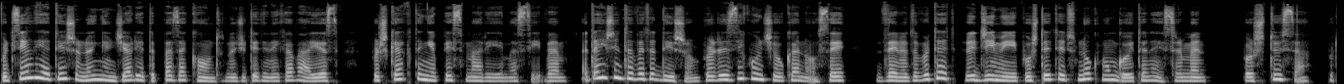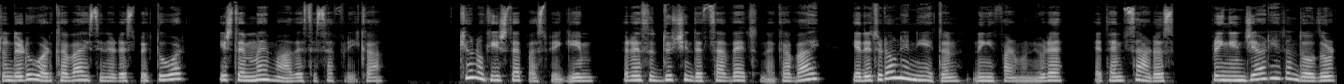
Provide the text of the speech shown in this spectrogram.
përcjellja e tij shënoi një ngjarje të pazakontë në qytetin e Kavajës për shkak të një pjesëmarrjeje masive. Ata ishin të vetëdijshëm për rrezikun që u kanosej dhe në të vërtetë, reagimi i pushtetit nuk mungoi të nesërmen. por shtysa për të nderuar kavajasin e respektuar ishte më e madhe sesa frika. Kjo nuk ishte pa shpjegim, rreth 200 e ca vetë në Kavajë ia detyronin jetën në njëfarë mënyre Etem Carës, prej një ngjarje të ndodhur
